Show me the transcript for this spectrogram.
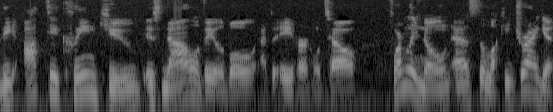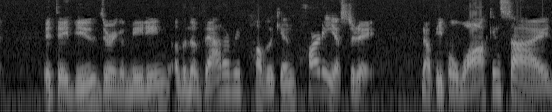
The OptiClean Cube is now available at the Ahern Hotel, formerly known as the Lucky Dragon. It debuted during a meeting of the Nevada Republican Party yesterday. Now, people walk inside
